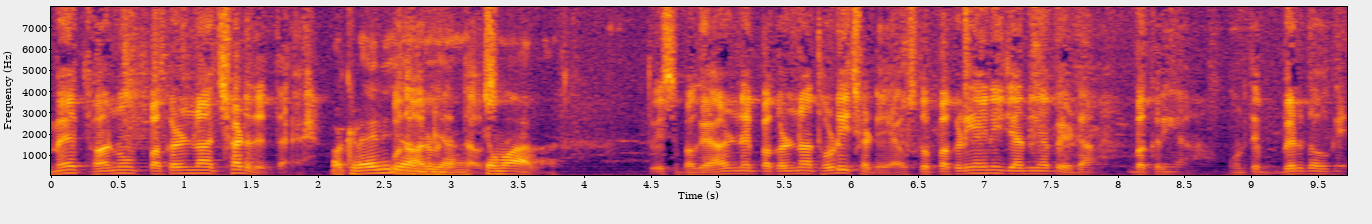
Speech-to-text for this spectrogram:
ਮੈਂ ਤੁਹਾਨੂੰ ਪਕੜਨਾ ਛੱਡ ਦਿੱਤਾ ਹੈ। ਪਕੜਿਆ ਨਹੀਂ ਜਾਂਦੀਆਂ। ਕਮਾਲ। ਹੈ। ਤੋ ਇਸ ਬਗਿਆੜ ਨੇ ਪਕੜਨਾ ਥੋੜੀ ਛੱਡਿਆ ਉਸ ਤੋਂ ਪਕੜੀਆਂ ਹੀ ਨਹੀਂ ਜਾਂਦੀਆਂ ਭੇਡਾਂ ਬੱਕਰੀਆਂ। ਹੁਣ ਤੇ ਬਿਰਧ ਹੋ ਗਏ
